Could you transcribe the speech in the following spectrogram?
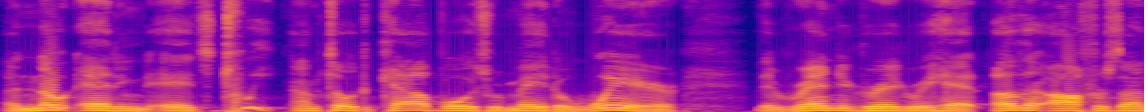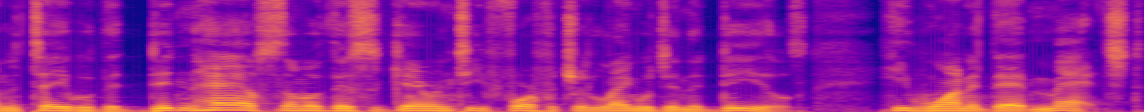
a note adding to Ed's tweet. I'm told the Cowboys were made aware that Randy Gregory had other offers on the table that didn't have some of this guaranteed forfeiture language in the deals. He wanted that matched.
